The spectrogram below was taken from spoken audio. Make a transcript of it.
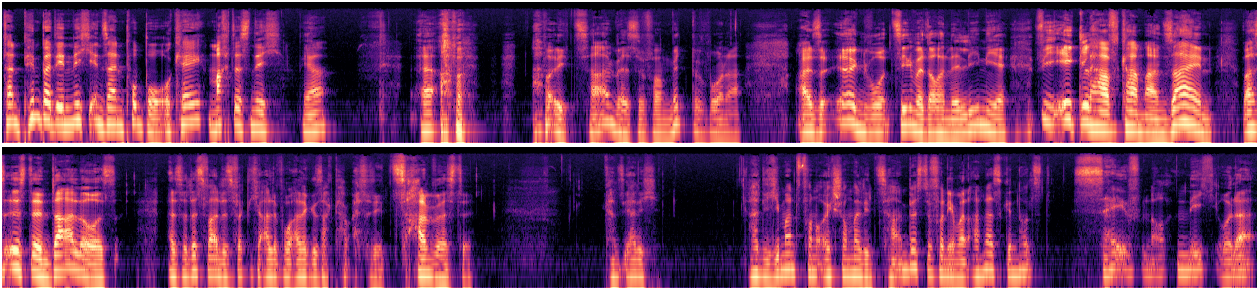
dann pimpert ihn nicht in seinen Popo, okay? Macht es nicht, ja? Äh, aber, aber die Zahnbürste vom Mitbewohner, also irgendwo ziehen wir doch eine Linie. Wie ekelhaft kann man sein? Was ist denn da los? Also das war das wirklich alle, wo alle gesagt haben, also die Zahnbürste. Ganz ehrlich, hat jemand von euch schon mal die Zahnbürste von jemand anders genutzt? Safe noch nicht, oder?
